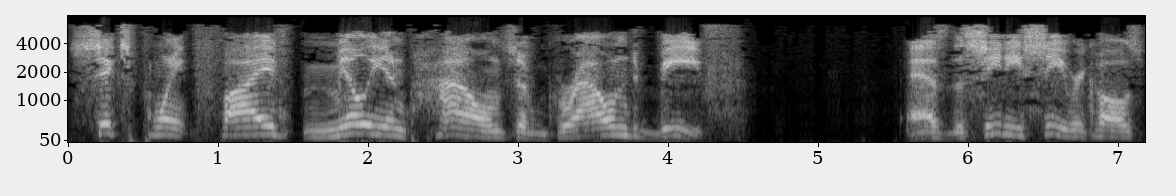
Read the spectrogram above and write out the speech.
6.5 million pounds of ground beef as the CDC recalls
